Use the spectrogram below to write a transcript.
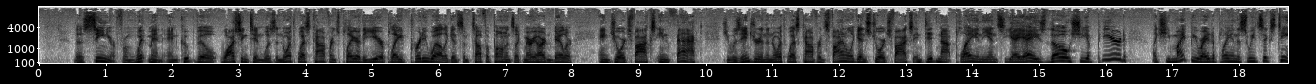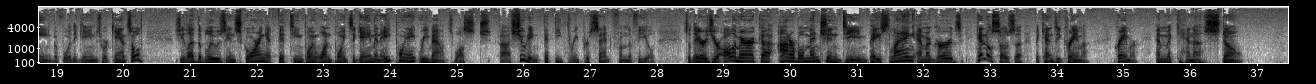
The senior from Whitman and Coupeville, Washington, was the Northwest Conference Player of the Year, played pretty well against some tough opponents like Mary Hardin Baylor and George Fox. In fact, she was injured in the Northwest Conference final against George Fox and did not play in the NCAAs, though she appeared like she might be ready to play in the Sweet 16 before the games were canceled. She led the Blues in scoring at 15.1 points a game and 8.8 rebounds while uh, shooting 53% from the field. So there's your All America honorable mention team Pace Lang, Emma Gerds, Kendall Sosa, Mackenzie Kramer, Kramer, and McKenna Stone.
